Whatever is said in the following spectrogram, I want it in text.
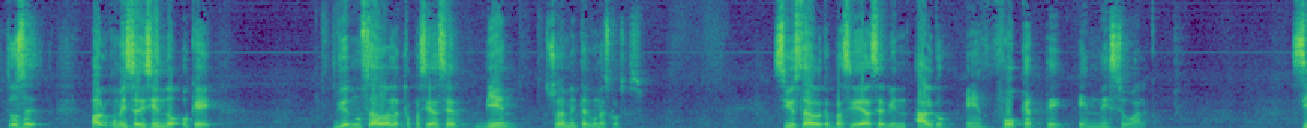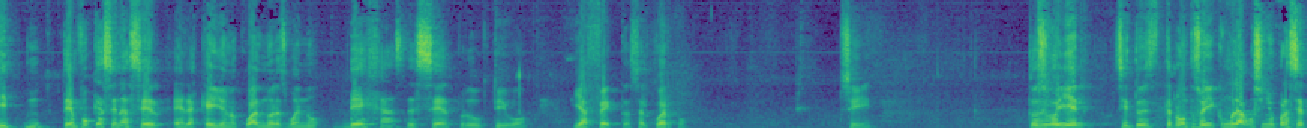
Entonces, Pablo comienza diciendo, ok, Dios nos ha dado la capacidad de hacer bien solamente algunas cosas. Si Dios te ha dado la capacidad de hacer bien algo, enfócate en eso algo. Si te enfocas en hacer en aquello en lo cual no eres bueno, dejas de ser productivo y afectas al cuerpo. Sí. Entonces, oye, si tú te preguntas, oye, ¿cómo le hago, Señor, para ser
